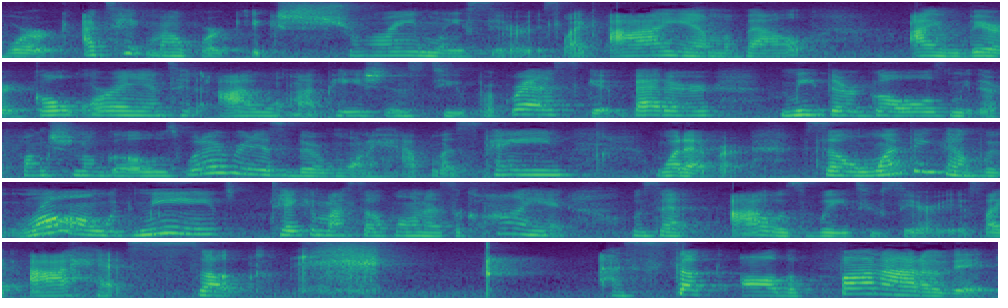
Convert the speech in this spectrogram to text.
work i take my work extremely serious. Like i am about i am very goal oriented i want my patients to progress get better meet their goals meet their functional goals whatever it is they want to have less pain whatever. So one thing that went wrong with me taking myself on as a client was that i was way too serious. Like i had sucked I sucked all the fun out of it.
